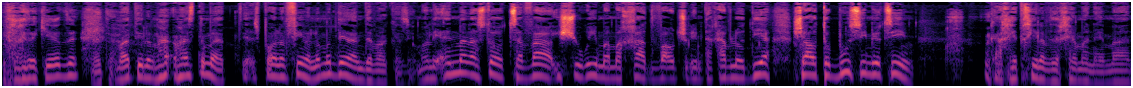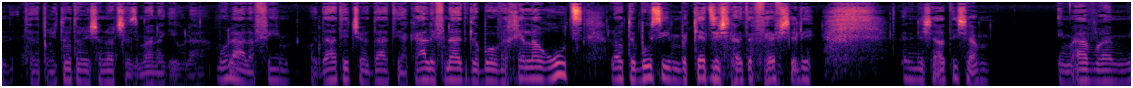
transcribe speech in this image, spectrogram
אתה מכיר את זה? אמרתי לו, מה זאת אומרת? יש פה אלפים, אני לא מודיע להם דבר כזה. הוא אמר לי, אין מה לעשות, צבא, אישורים, המח"ט, ואוצ'רים, אתה חייב להודיע שהאוטובוסים יוצאים. כך התחיל עבדכם הנאמן את הפריטות הראשונות של זמן הגאולה. מול האלפים, הודעתי את שהודעתי, הקהל הפנה את גבו והחל לרוץ לאוטובוסים בקצב של התופף שלי. ואני נשארתי שם עם אברהם,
